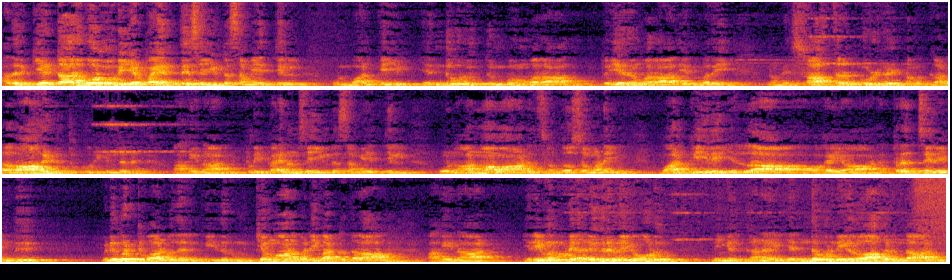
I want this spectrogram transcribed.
அதற்கு ஏற்றாற்போல் உன்னுடைய பயணத்தை செய்கின்ற சமயத்தில் உன் வாழ்க்கையில் எந்த ஒரு துன்பமும் வராது துயரும் வராது என்பதை நம்முடைய சாஸ்திர நூல்கள் நமக்கு அழகாக எடுத்துக் கூறுகின்றன. ஆகையினால் இப்படி பயணம் செய்கின்ற சமயத்தில் உன் ஆன்மாவானது சந்தோஷமடையும் வாழ்க்கையிலே எல்லா வகையான பிரச்சனையிலிருந்து விடுபட்டு வாழ்வதற்கு இது ஒரு முக்கியமான வழிகாட்டுதலாகும். ஆகையினால் இறைவனுடைய அருகிருணையோடு நீங்கள் கன எந்த ஒரு நிகழ்வாக இருந்தாலும்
